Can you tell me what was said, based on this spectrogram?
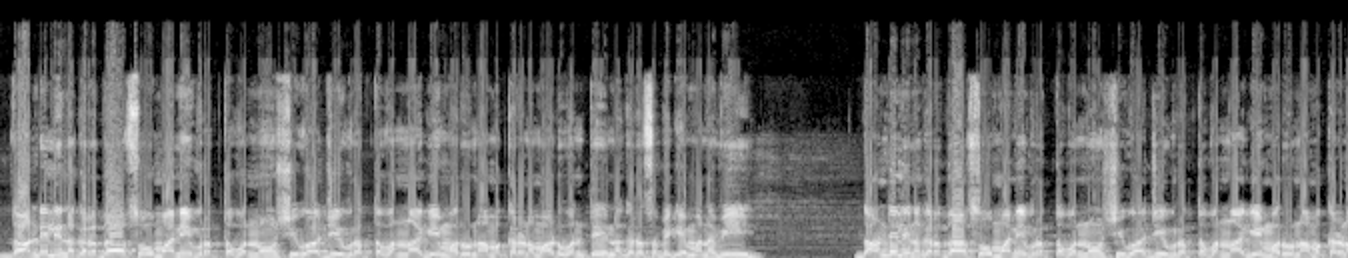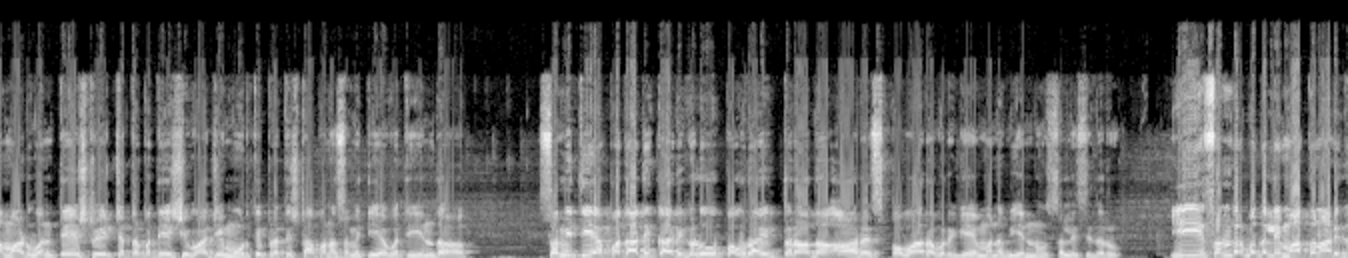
ದಾಂಡೇಲಿ ನಗರದ ಸೋಮಾನಿ ವೃತ್ತವನ್ನು ಶಿವಾಜಿ ವೃತ್ತವನ್ನಾಗಿ ಮರುನಾಮಕರಣ ಮಾಡುವಂತೆ ನಗರಸಭೆಗೆ ಮನವಿ. ದಾಂಡೇಲಿ ನಗರದ ಸೋಮಾನಿ ವೃತ್ತವನ್ನು ಶಿವಾಜಿ ವೃತ್ತವನ್ನಾಗಿ ಮರುನಾಮಕರಣ ಮಾಡುವಂತೆ ಶ್ರೀ ಛತ್ರಪತಿ ಶಿವಾಜಿ ಮೂರ್ತಿ ಪ್ರತಿಷ್ಠಾಪನಾ ಸಮಿತಿಯ ವತಿಯಿಂದ ಸಮಿತಿಯ ಪದಾಧಿಕಾರಿಗಳು ಪೌರಾಯುಕ್ತರಾದ ಆರ್ ಎಸ್ ಪವಾರ್ ಅವರಿಗೆ ಮನವಿಯನ್ನು ಸಲ್ಲಿಸಿದರು. ಈ ಸಂದರ್ಭದಲ್ಲಿ ಮಾತನಾಡಿದ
